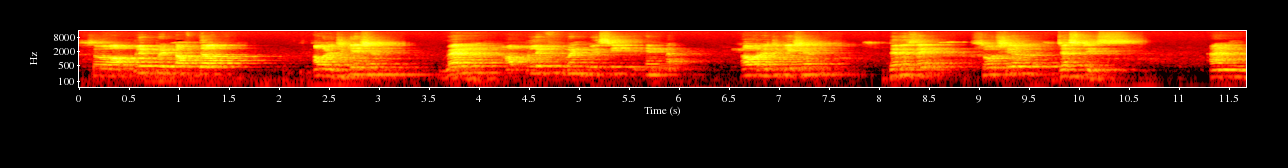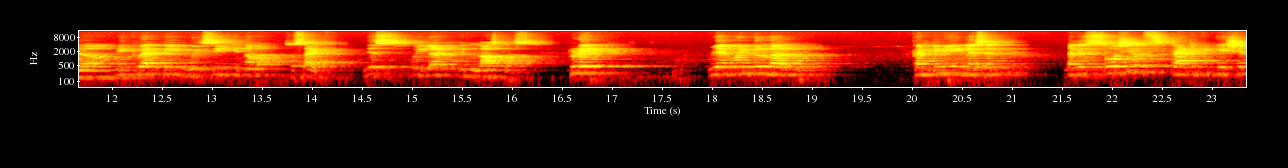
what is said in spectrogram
So upliftment of the our education. When upliftment we see in our education, there is a social justice and uh, equality we see in our society. This we learned in last class. Today we are going to learn continuing lesson that is social stratification.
